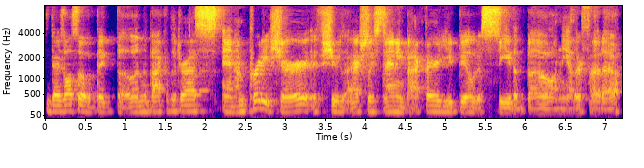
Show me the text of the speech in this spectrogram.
There's also a big bow in the back of the dress, and I'm pretty sure if she was actually standing back there, you'd be able to see the bow on the other photo.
